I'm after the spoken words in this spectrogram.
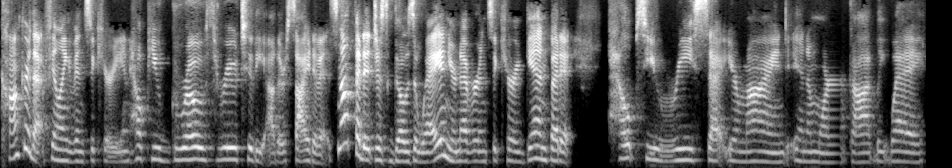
conquer that feeling of insecurity and help you grow through to the other side of it. It's not that it just goes away and you're never insecure again, but it helps you reset your mind in a more godly way.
